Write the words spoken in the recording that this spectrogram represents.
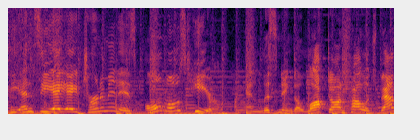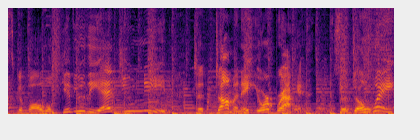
The NCAA tournament is almost here, and listening to Locked On College Basketball will give you the edge you need to dominate your bracket. So don't wait.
